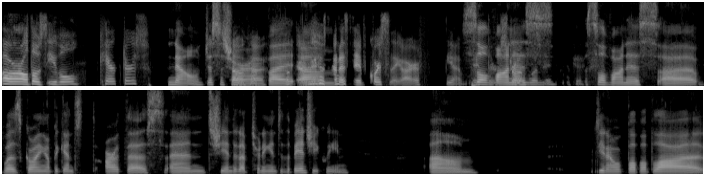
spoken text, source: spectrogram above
or all those evil characters. No, just Oh, Azshara. okay. But okay. I was um, gonna say, of course they are. Yeah, Sylvanas. Okay. Sylvanas uh, was going up against Arthas, and she ended up turning into the Banshee Queen. Um, you know, blah blah blah.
